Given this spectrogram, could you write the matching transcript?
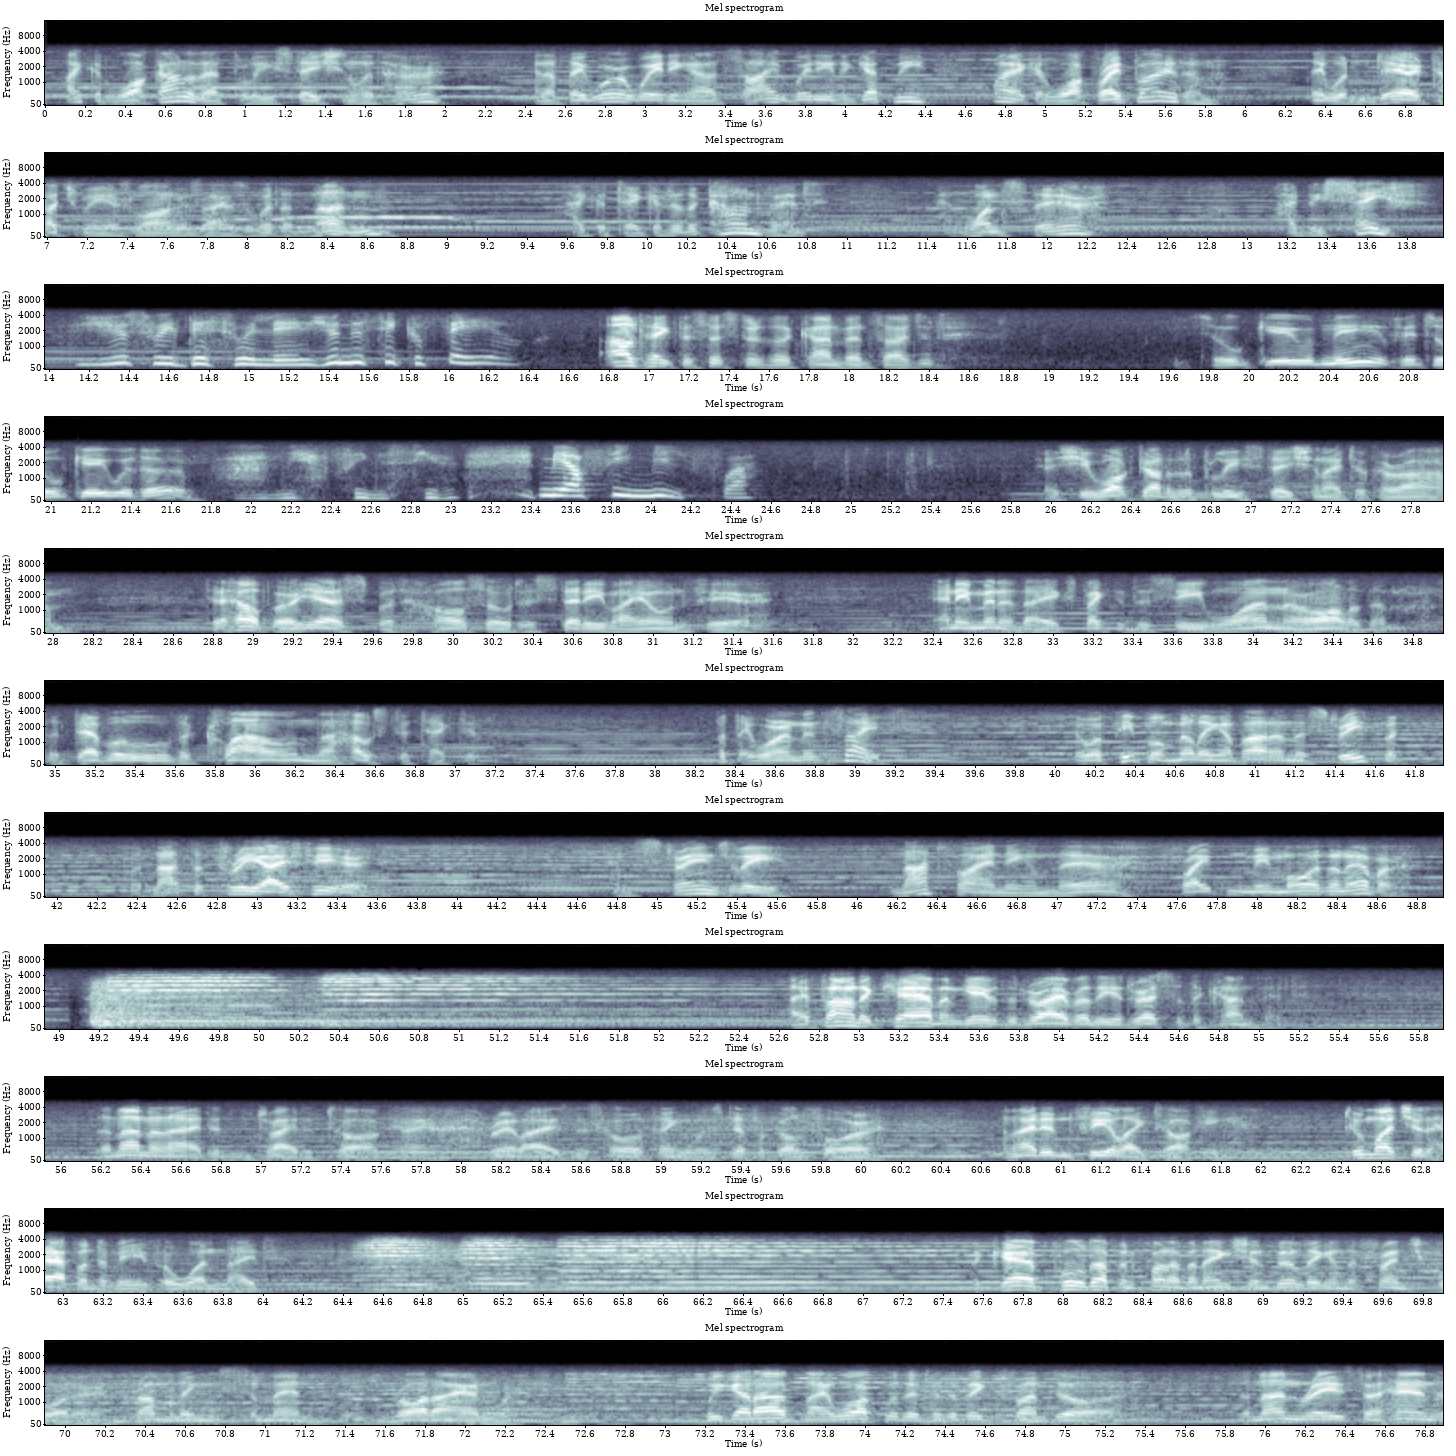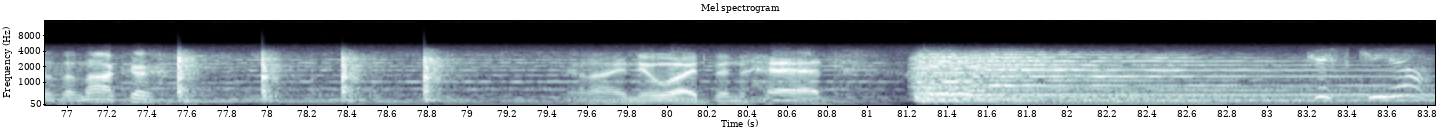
I could walk out of that police station with her. And if they were waiting outside, waiting to get me, why, I could walk right by them. They wouldn't dare touch me as long as I was with a nun. I could take her to the convent. And once there, I'd be safe. Je suis désolé. Je ne sais que faire. I'll take the sister to the convent, Sergeant. It's okay with me if it's okay with her. Ah, merci, monsieur. Merci mille fois. As she walked out of the police station, I took her arm. To help her, yes, but also to steady my own fear. Any minute, I expected to see one or all of them the devil, the clown, the house detective. But they weren't in sight. There were people milling about in the street, but, but not the three I feared. And strangely, not finding them there frightened me more than ever. I found a cab and gave the driver the address of the convent. The nun and I didn't try to talk. I realized this whole thing was difficult for her, and I didn't feel like talking. Too much had happened to me for one night. The cab pulled up in front of an ancient building in the French Quarter, crumbling cement and wrought ironwork. We got out, and I walked with her to the big front door. The nun raised her hand to the knocker, and I knew I'd been had. Qu'est-ce qu'il y a?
